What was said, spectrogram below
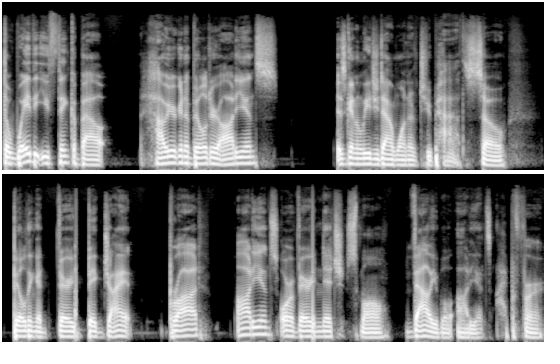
the way that you think about how you're going to build your audience is going to lead you down one of two paths. So, building a very big, giant, broad audience or a very niche, small, valuable audience. I prefer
